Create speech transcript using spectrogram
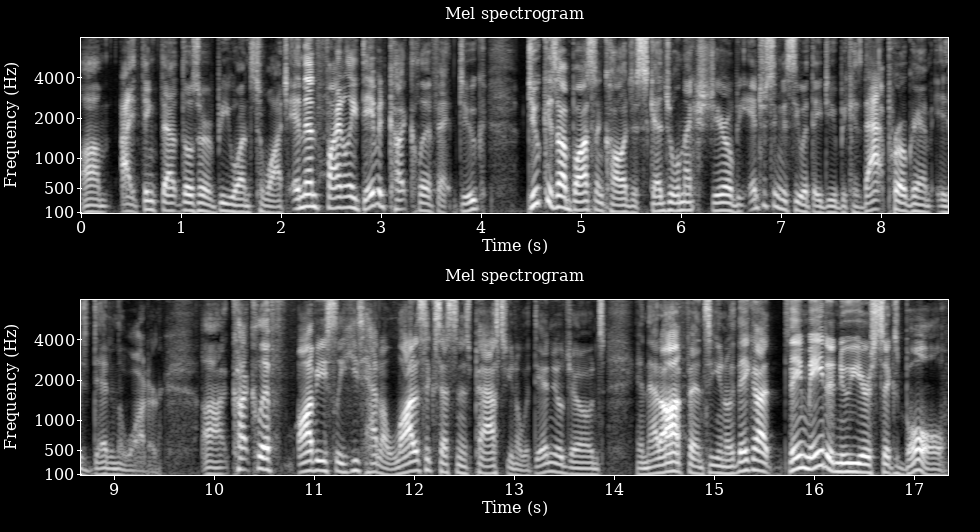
Um, I think that those are B ones to watch. And then finally, David Cutcliffe at Duke. Duke is on Boston College's schedule next year. It'll be interesting to see what they do because that program is dead in the water. Uh, Cutcliffe, obviously, he's had a lot of success in his past, you know, with Daniel Jones and that offense. You know, they got they made a New Year's Six bowl,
